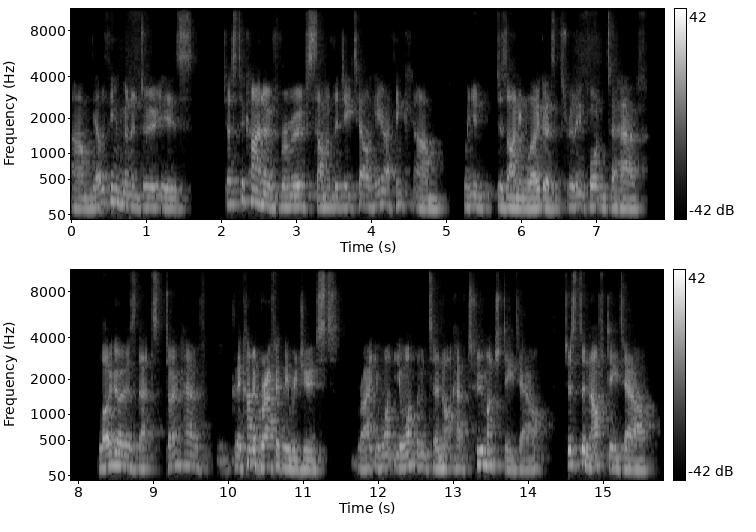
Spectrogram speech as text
Um, the other thing I'm going to do is just to kind of remove some of the detail here. I think um, when you're designing logos, it's really important to have logos that don't have they're kind of graphically reduced right you want you want them to not have too much detail just enough detail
